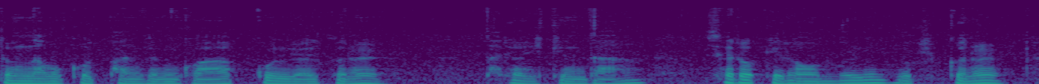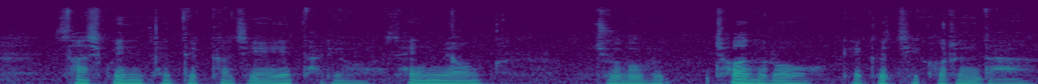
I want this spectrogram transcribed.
등나무꽃 반근과 꿀 10근을 달여 익힌다. 새로 길어온 물 60근을 40근이 될 때까지 달여 생명주 천으로 깨끗이 거른다.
